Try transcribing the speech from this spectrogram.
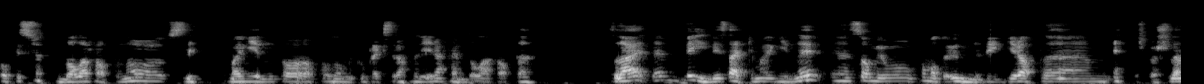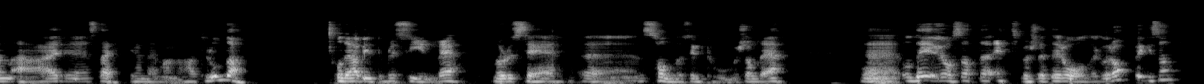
opp i 17 dollar fatet nå. og Snittmarginen på, på sånne komplekse raffinerier er 5 dollar fatet. Så det er, det er, veldig sterke marginer, eh, som jo på en måte underbygger at eh, etterspørselen er sterkere enn det mange har trodd. da. Og det har begynt å bli synlig når du ser eh, sånne symptomer som det. Eh, og Det gjør jo også at etterspørselen etter råolje går opp. ikke sant?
